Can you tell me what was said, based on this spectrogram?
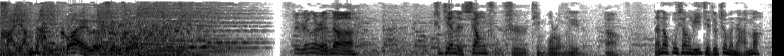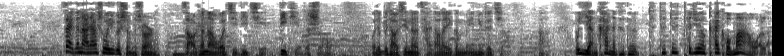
海洋的快乐生活。这人和人呢之间的相处是挺不容易的啊，难道互相理解就这么难吗？再跟大家说一个什么事儿呢？早上呢，我挤地铁地铁的时候，我就不小心呢踩到了一个美女的脚啊，我眼看着她她她她她就要开口骂我了，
